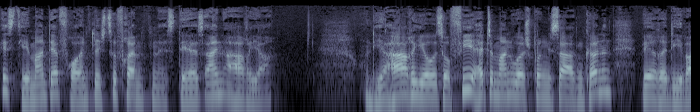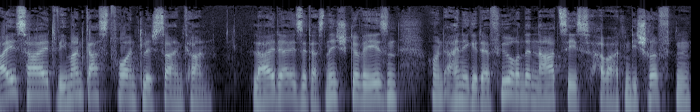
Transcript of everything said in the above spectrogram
ist jemand, der freundlich zu Fremden ist. Der ist ein Aria. Und die Ariosophie hätte man ursprünglich sagen können, wäre die Weisheit, wie man gastfreundlich sein kann. Leider ist sie das nicht gewesen und einige der führenden Nazis hatten die Schriften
